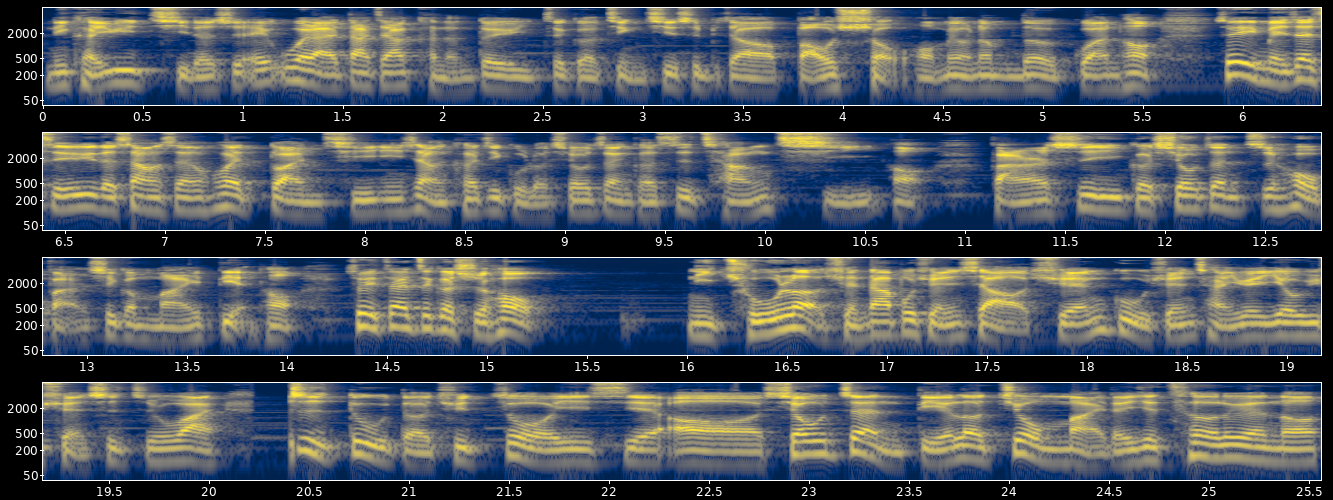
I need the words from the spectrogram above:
你可以预期的是，哎，未来大家可能对于这个景气是比较保守哦，没有那么乐观哈。所以美债殖利率的上升会短期影响科技股的修正，可是长期哦，反而是一个修正之后反而是一个买点哈。所以在这个时候。你除了选大不选小，选股选产业优于选市之外，适度的去做一些呃修正跌了就买的一些策略呢，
